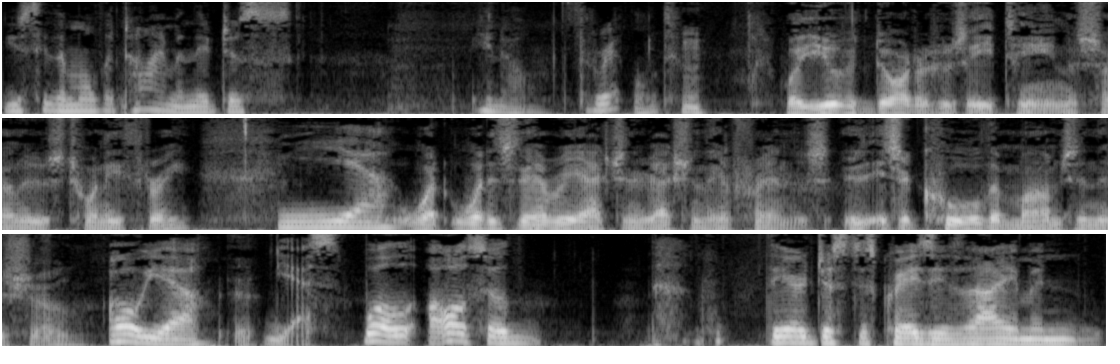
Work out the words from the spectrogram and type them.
you see them all the time and they're just you know thrilled hmm. Well, you have a daughter who's 18, a son who's 23. yeah What What is their reaction, the reaction of their friends? Is, is it cool that mom's in the show? Oh yeah. yes. Well, also they're just as crazy as I am and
